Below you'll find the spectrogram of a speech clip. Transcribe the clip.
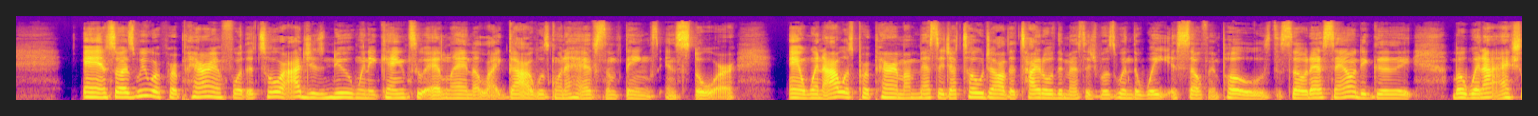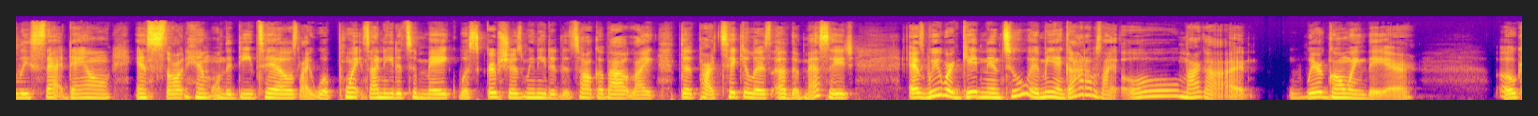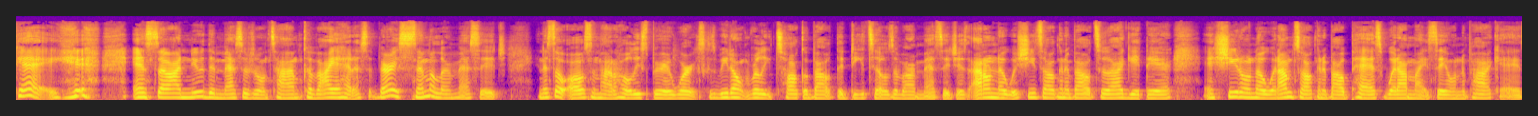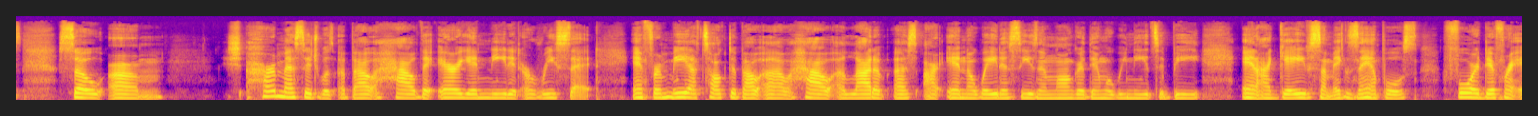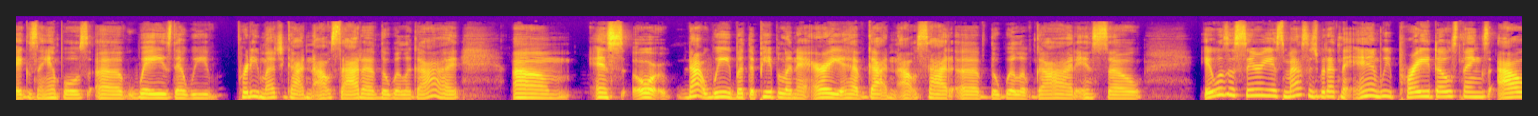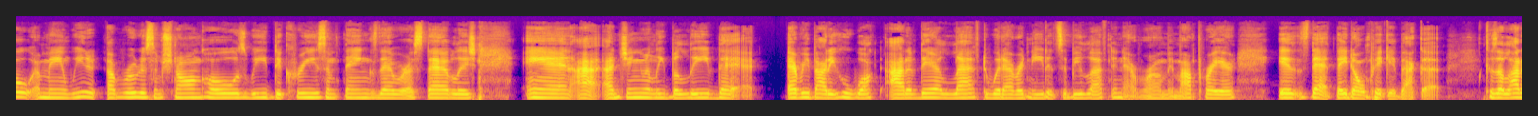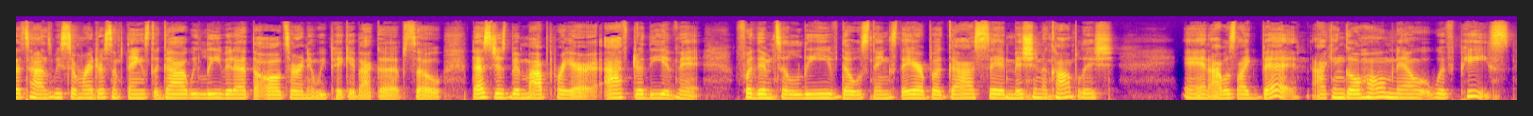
And so as we were preparing for the tour, I just knew when it came to Atlanta like God was going to have some things in store. And when I was preparing my message, I told y'all the title of the message was When the Weight is Self Imposed. So that sounded good. But when I actually sat down and sought him on the details, like what points I needed to make, what scriptures we needed to talk about, like the particulars of the message, as we were getting into it, me and God, I was like, oh my God, we're going there okay. and so I knew the message on time. Kavaya had a very similar message. And it's so awesome how the Holy Spirit works because we don't really talk about the details of our messages. I don't know what she's talking about till I get there. And she don't know what I'm talking about past what I might say on the podcast. So, um, her message was about how the area needed a reset. And for me, I talked about uh, how a lot of us are in a waiting season longer than what we need to be. And I gave some examples, four different examples of ways that we've pretty much gotten outside of the will of God. Um, and or not we, but the people in that area have gotten outside of the will of God. And so, it was a serious message, but at the end, we prayed those things out. I mean, we uprooted some strongholds, we decreed some things that were established, and I, I genuinely believe that everybody who walked out of there left whatever needed to be left in that room. And my prayer is that they don't pick it back up. Because a lot of times we surrender some things to God, we leave it at the altar, and then we pick it back up. So that's just been my prayer after the event for them to leave those things there. But God said, mission accomplished and I was like, bet I can go home now with peace.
